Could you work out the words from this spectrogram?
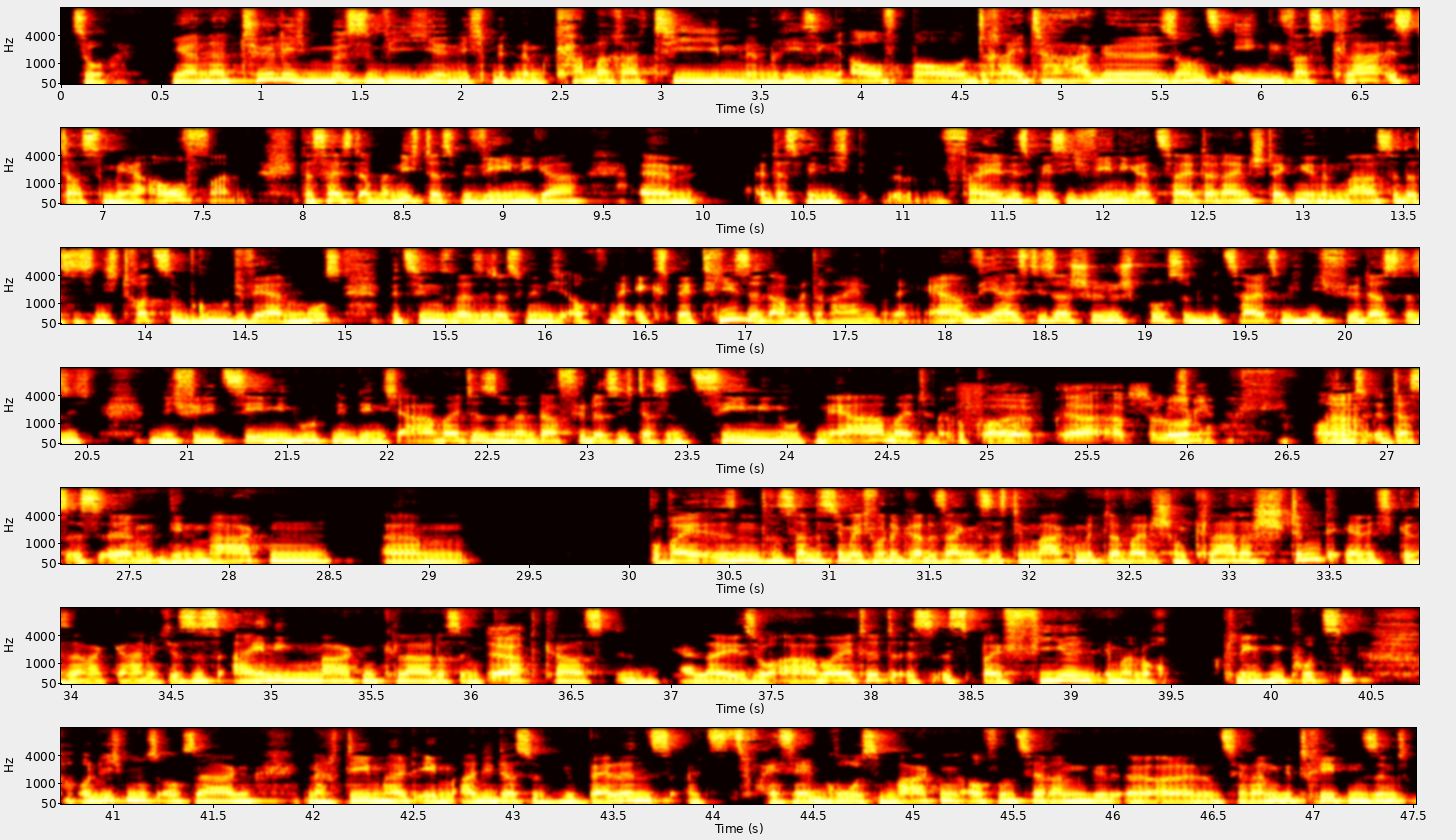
So, ja, natürlich müssen wir hier nicht mit einem Kamerateam, einem riesigen Aufbau, drei Tage, sonst irgendwie was. Klar ist das mehr Aufwand. Das heißt aber nicht, dass wir weniger ähm, dass wir nicht äh, verhältnismäßig weniger Zeit da reinstecken in einem Maße, dass es nicht trotzdem gut werden muss, beziehungsweise dass wir nicht auch eine Expertise damit reinbringen. Ja, wie heißt dieser schöne Spruch, so du bezahlst mich nicht für das, dass ich nicht für die zehn Minuten, in denen ich arbeite, sondern dafür, dass ich das in zehn Minuten erarbeitet bekomme. Voll, ja, absolut. Und ja. das ist ähm, den Marken ähm, Wobei, ist ein interessantes Thema. Ich wollte gerade sagen, das ist den Marken mittlerweile schon klar. Das stimmt ehrlich gesagt gar nicht. Es ist einigen Marken klar, dass im Podcast ja. derlei so arbeitet. Es ist bei vielen immer noch Klinken putzen. Und ich muss auch sagen, nachdem halt eben Adidas und New Balance als zwei sehr große Marken auf uns, herange äh, uns herangetreten sind,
